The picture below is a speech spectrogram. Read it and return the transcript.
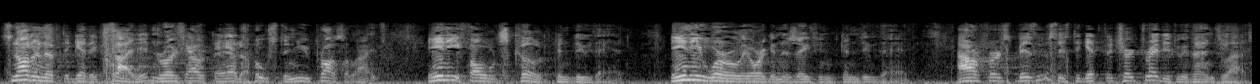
It's not enough to get excited and rush out to add a host of new proselytes. Any false cult can do that. Any worldly organization can do that. Our first business is to get the church ready to evangelize.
